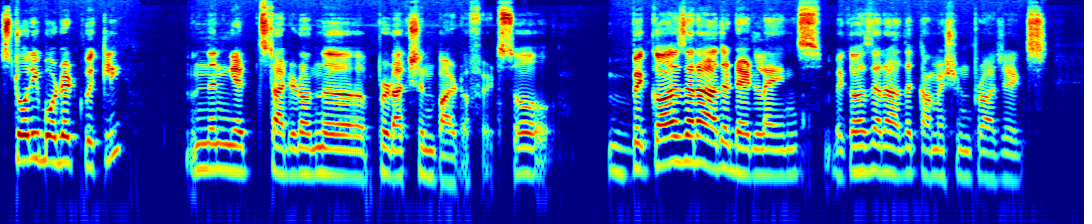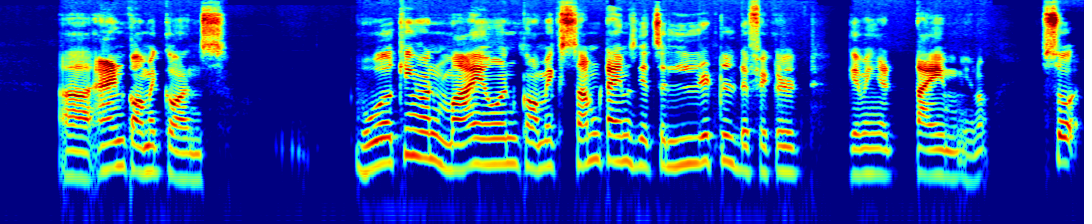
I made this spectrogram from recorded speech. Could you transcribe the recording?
storyboard it quickly and then get started on the production part of it. So because there are other deadlines because there are other commission projects uh, and comic cons working on my own comics sometimes gets a little difficult giving it time you know. So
